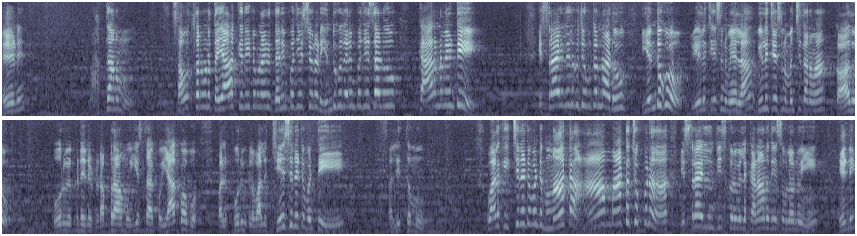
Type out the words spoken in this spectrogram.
ఏంటి? వాగ్దానము. సంవత్సరంలో దయా కిరీటం ఆయన ధరింపజేసి ఉన్నాడు. ఎందుకు ధరింపజేశాడు? కారణం ఏంటి? ఇస్రాయేలీలకు చెబుతున్నాడు ఎందుకు? వీళ్ళు చేసిన వేళ వీళ్ళు చేసిన మంచితనమా? కాదు. పూర్వీకుడైనటువంటి అబ్రాము ఇస్తాకు యాకోబు వాళ్ళ పూర్వీకులు వాళ్ళు చేసినటువంటి ఫలితము. వాళ్ళకి ఇచ్చినటువంటి మాట ఆ మాట చొప్పున ఇస్రాయల్ని తీసుకుని వెళ్ళే కనాను దేశంలోని ఏంటి?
